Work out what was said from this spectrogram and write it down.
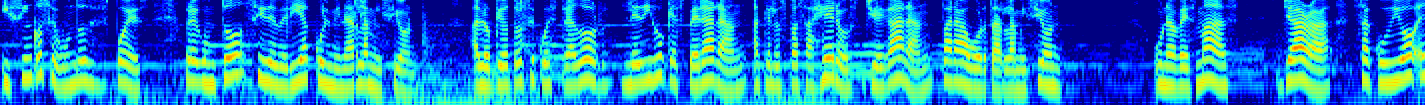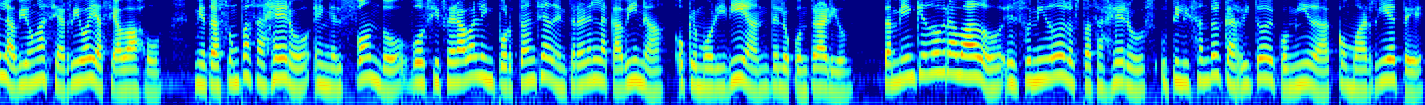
y cinco segundos después preguntó si debería culminar la misión a lo que otro secuestrador le dijo que esperaran a que los pasajeros llegaran para abortar la misión. Una vez más, Yara sacudió el avión hacia arriba y hacia abajo, mientras un pasajero en el fondo vociferaba la importancia de entrar en la cabina o que morirían de lo contrario. También quedó grabado el sonido de los pasajeros utilizando el carrito de comida como arriete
